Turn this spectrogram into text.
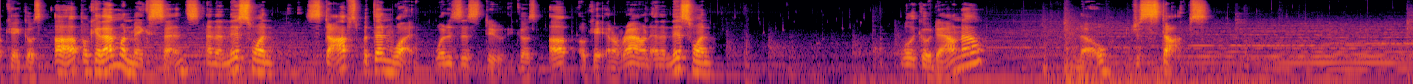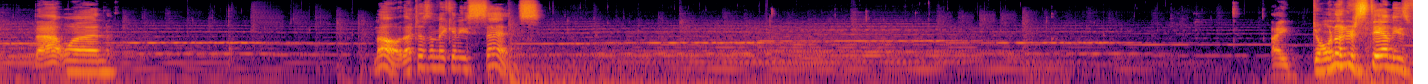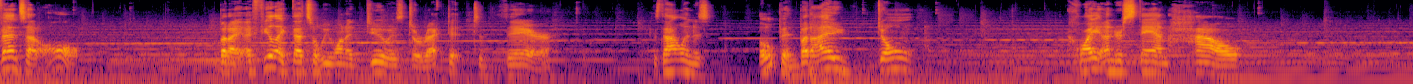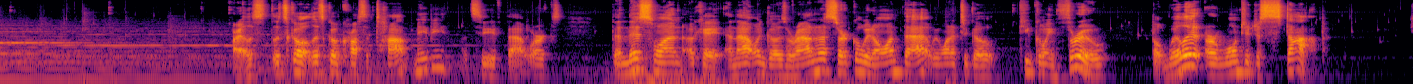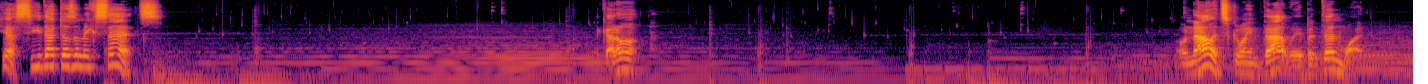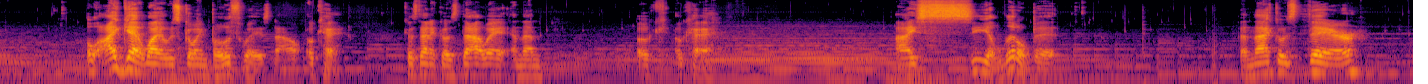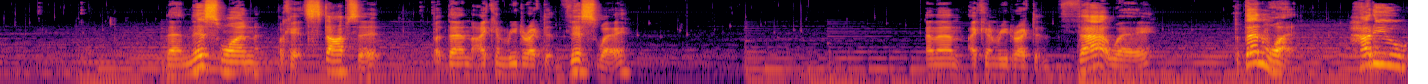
Okay, it goes up. Okay, that one makes sense. And then this one stops, but then what? What does this do? It goes up, okay, and around, and then this one, will it go down now? No, it just stops. That one, no, that doesn't make any sense. I don't understand these vents at all. But I, I feel like that's what we want to do is direct it to there. Because that one is open, but I don't quite understand how. All right, let's let's go let's go across the top maybe. Let's see if that works. Then this one, okay, and that one goes around in a circle. We don't want that. We want it to go keep going through. But will it or won't it just stop? Yeah, see that doesn't make sense. Like, I don't... Oh, now it's going that way, but then what? Oh, I get why it was going both ways now. Okay. Because then it goes that way, and then... Okay, okay. I see a little bit. Then that goes there. Then this one... Okay, it stops it. But then I can redirect it this way. And then I can redirect it that way. But then what? How do you...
